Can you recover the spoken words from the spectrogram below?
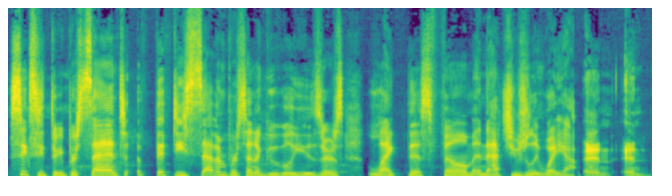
63%, 57% of Google users like this film, and that's usually way up. and and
